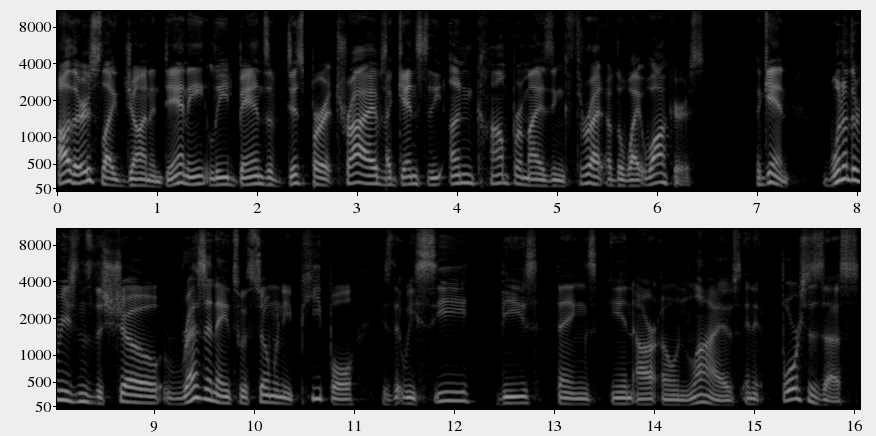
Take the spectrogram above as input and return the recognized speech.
Others, like Jon and Dany, lead bands of disparate tribes against the uncompromising threat of the White Walkers. Again, one of the reasons the show resonates with so many people is that we see these things in our own lives and it forces us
